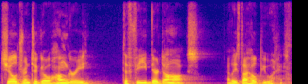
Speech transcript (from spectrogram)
children to go hungry to feed their dogs. At least I hope you wouldn't.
